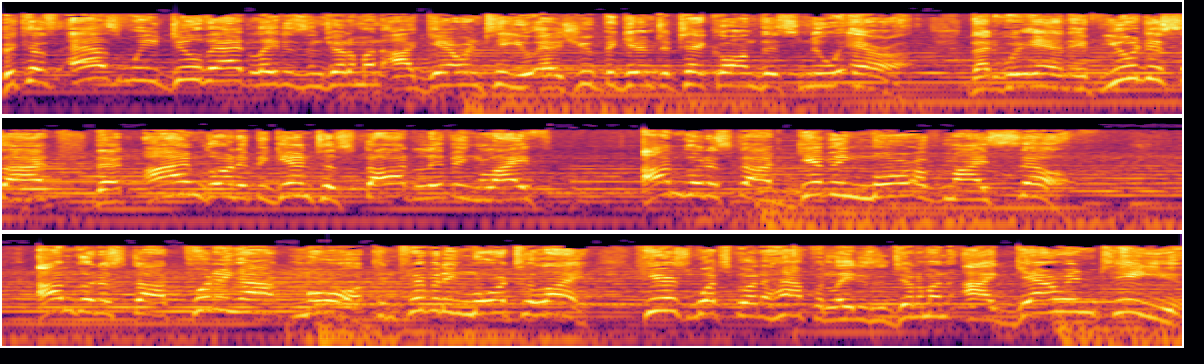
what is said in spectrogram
Because as we do that, ladies and gentlemen, I guarantee you, as you begin to take on this new era that we're in, if you decide that I'm going to begin to start living life, I'm going to start giving more of myself. I'm going to start putting out more, contributing more to life. Here's what's going to happen, ladies and gentlemen. I guarantee you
